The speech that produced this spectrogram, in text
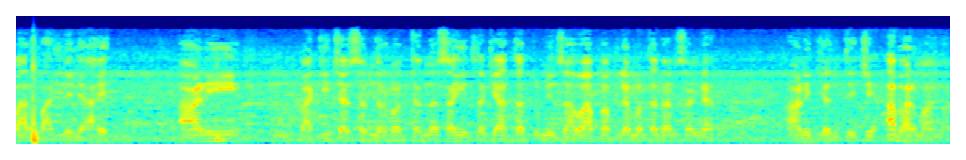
पार पाडलेल्या आहेत. आणि बाकीच्या संदर्भात त्यांना सांगितलं की आता तुम्ही जावा आपापल्या मतदारसंघात. आणि जनतेचे आभार माना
